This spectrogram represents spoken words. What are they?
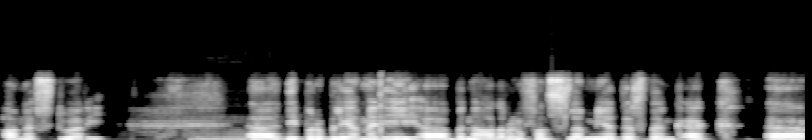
ander storie. Uh die probleem met die uh benadering van slimmeters dink ek uh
